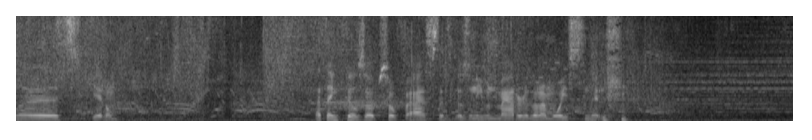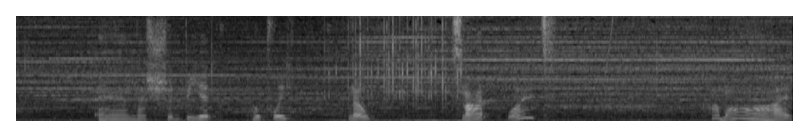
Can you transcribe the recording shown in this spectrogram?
Let's get them. That thing fills up so fast that it doesn't even matter that I'm wasting it. and that should be it, hopefully. No? It's not? What? Come on.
